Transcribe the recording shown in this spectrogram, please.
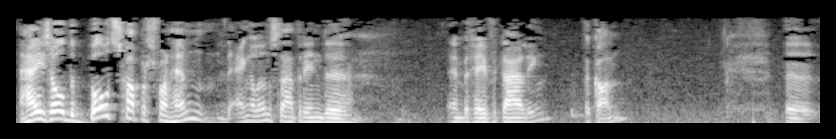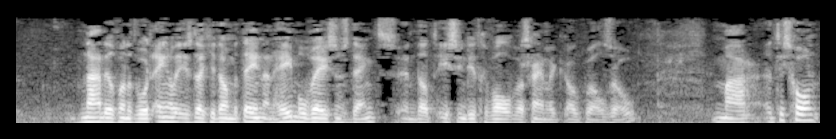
Hij zal de boodschappers van hem, de engelen staat er in de MBG-vertaling. Dat kan. Uh, het nadeel van het woord engelen is dat je dan meteen aan hemelwezens denkt. En dat is in dit geval waarschijnlijk ook wel zo. Maar het is gewoon,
